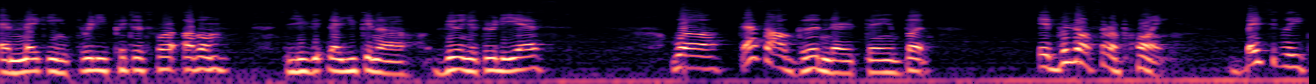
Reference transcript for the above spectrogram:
and making 3D pictures for of them that you, that you can uh, view in your 3DS. Well, that's all good and everything, but it really don't serve a point. Basically,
